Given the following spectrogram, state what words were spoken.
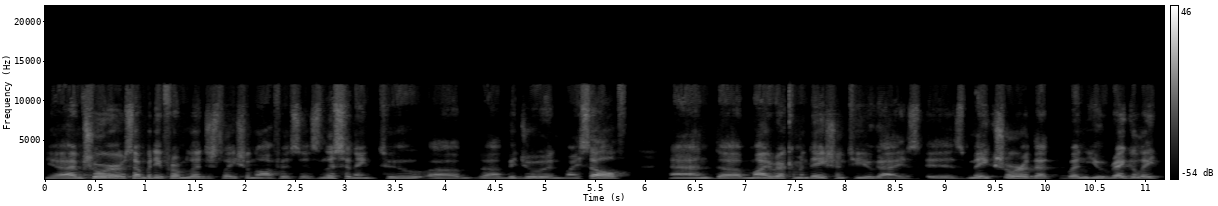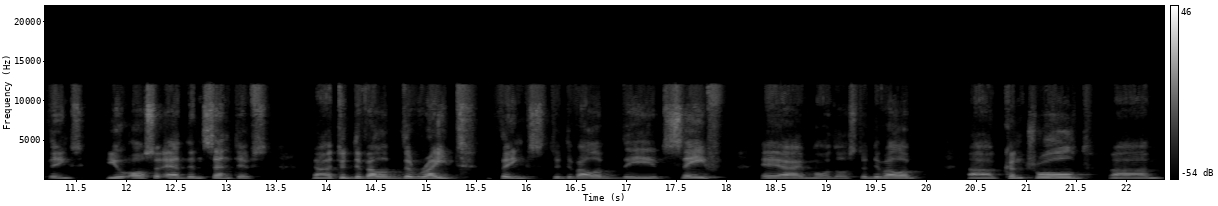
Yeah, I'm sure somebody from legislation office is listening to uh, uh, Biju and myself. And uh, my recommendation to you guys is make sure that when you regulate things, you also add incentives uh, to develop the right things, to develop the safe AI models, to develop uh, controlled, um,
